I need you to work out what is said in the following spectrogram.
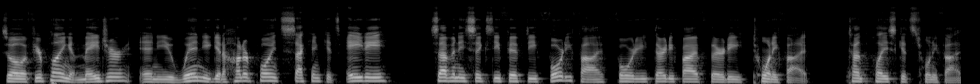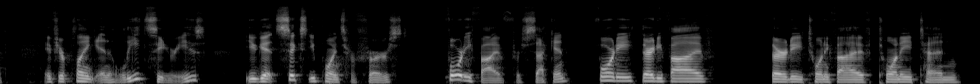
So, if you're playing a major and you win, you get 100 points. Second gets 80, 70, 60, 50, 45, 40, 35, 30, 25. 10th place gets 25. If you're playing an elite series, you get 60 points for first, 45 for second, 40, 35, 30, 25, 20, 10,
